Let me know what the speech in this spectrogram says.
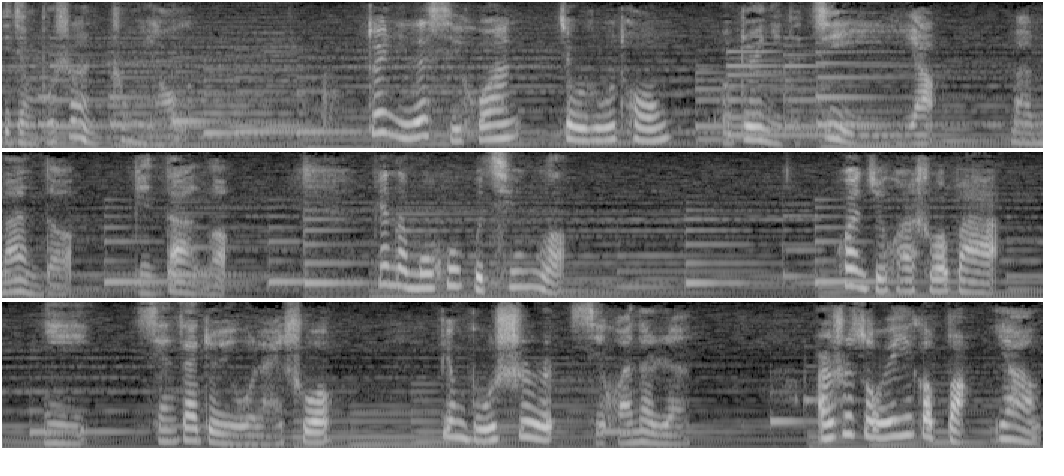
已经不是很重要了。对你的喜欢就如同我对你的记忆一样，慢慢的变淡了，变得模糊不清了。换句话说吧，你。现在对于我来说，并不是喜欢的人，而是作为一个榜样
